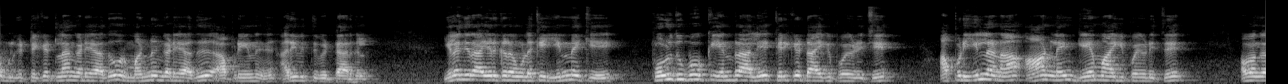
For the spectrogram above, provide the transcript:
உங்களுக்கு டிக்கெட்லாம் கிடையாது ஒரு மண்ணும் கிடையாது அப்படின்னு அறிவித்து விட்டார்கள். இளைஞராக இருக்கிறவங்களுக்கு இன்னைக்கு பொழுதுபோக்கு என்றாலே கிரிக்கெட் ஆகி போயிடுச்சு. அப்படி இல்லைன்னா ஆன்லைன் கேம் ஆகி போயிடுச்சு. அவங்க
